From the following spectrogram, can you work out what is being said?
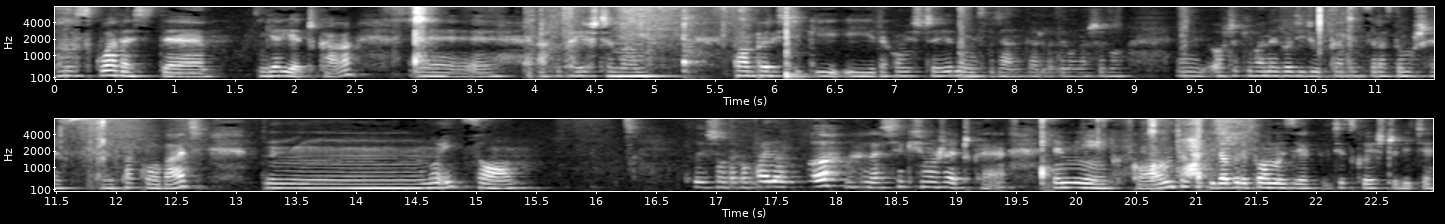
porozkładać te jajeczka. E, a tutaj jeszcze mam pampersiki i taką jeszcze jedną niespodziankę dla tego naszego e, oczekiwanego dziedziutka, więc teraz to muszę spakować. Mm, no i co? Mam taką fajną, o, wychyla się książeczkę e, miękką. To taki dobry pomysł, jak dziecko jeszcze, wiecie,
